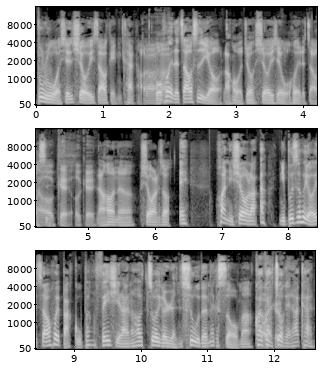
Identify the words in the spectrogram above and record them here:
不如我先秀一招给你看好了我会的招式有，然后我就秀一些我会的招式。OK OK，然后呢，秀完之后，哎，换你秀了啊！你不是会有一招会把鼓棒飞起来，然后做一个人数的那个手吗？快快做给他看！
